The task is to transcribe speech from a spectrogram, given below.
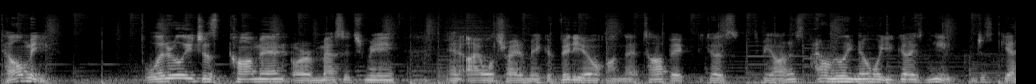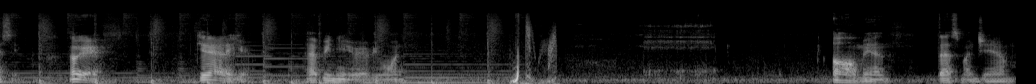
tell me. Literally just comment or message me and I will try to make a video on that topic because to be honest, I don't really know what you guys need. I'm just guessing. Okay, get out of here. Happy New Year, everyone. Oh man, that's my jam.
